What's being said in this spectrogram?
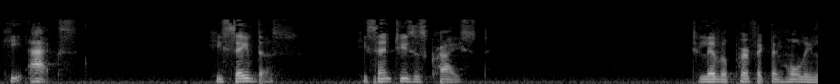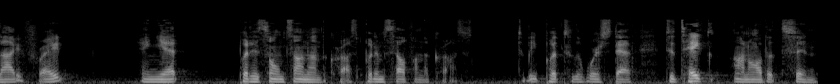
He acts. He saved us. He sent Jesus Christ to live a perfect and holy life, right? And yet put his own son on the cross, put himself on the cross to be put to the worst death, to take on all the sin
